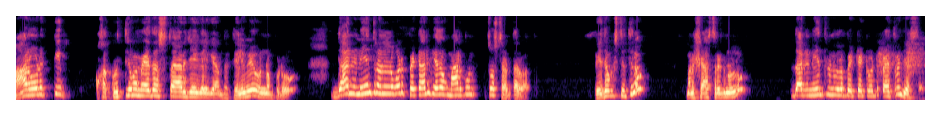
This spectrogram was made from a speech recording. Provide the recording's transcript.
మానవుడికి ఒక కృత్రిమ మేధస్సు తయారు చేయగలిగే అంత తెలివే ఉన్నప్పుడు దాని నియంత్రణలో కూడా పెట్టడానికి ఏదో ఒక మార్గం చూస్తాడు తర్వాత. ఏదో ఒక స్థితిలో మన శాస్త్రజ్ఞులు దాని నియంత్రణలో పెట్టేటువంటి ప్రయత్నం చేస్తారు.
